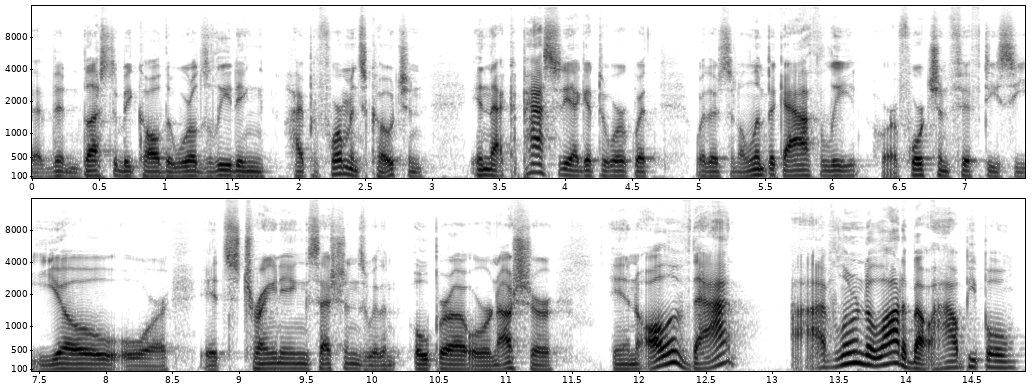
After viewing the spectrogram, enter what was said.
I've been blessed to be called the world's leading high performance coach. And in that capacity, I get to work with whether it's an Olympic athlete or a Fortune 50 CEO or it's training sessions with an Oprah or an Usher. In all of that, I've learned a lot about how people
